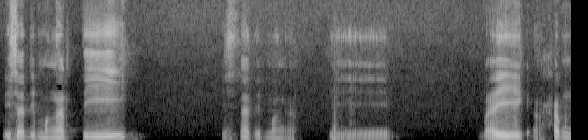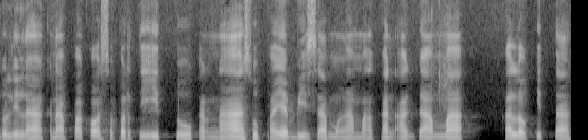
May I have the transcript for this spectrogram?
Bisa dimengerti? Bisa dimengerti. Baik, alhamdulillah. Kenapa kok seperti itu? Karena supaya bisa mengamalkan agama. Kalau kita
